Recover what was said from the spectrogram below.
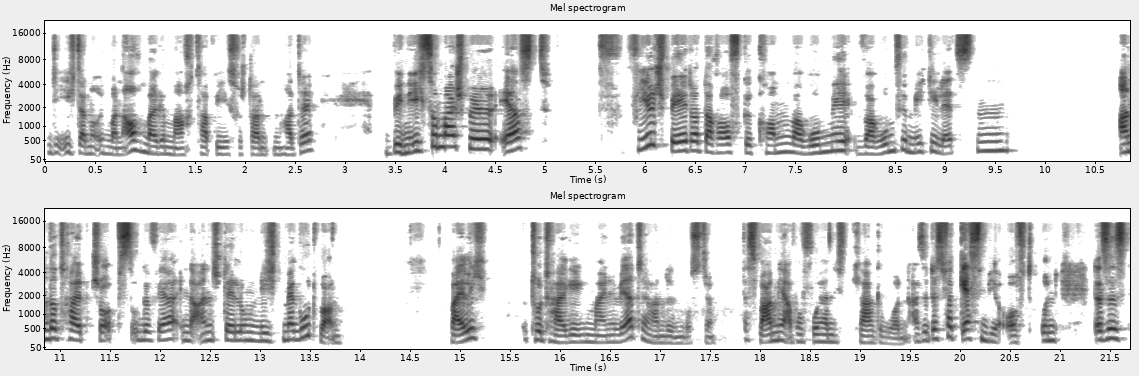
die ich dann irgendwann auch mal gemacht habe, wie ich es verstanden hatte, bin ich zum Beispiel erst viel später darauf gekommen, warum, warum für mich die letzten anderthalb Jobs ungefähr in der Anstellung nicht mehr gut waren. Weil ich total gegen meine Werte handeln musste. Das war mir aber vorher nicht klar geworden. Also das vergessen wir oft und das ist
